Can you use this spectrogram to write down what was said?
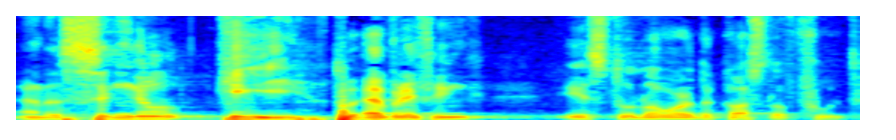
and the single key to everything is to lower the cost of food.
